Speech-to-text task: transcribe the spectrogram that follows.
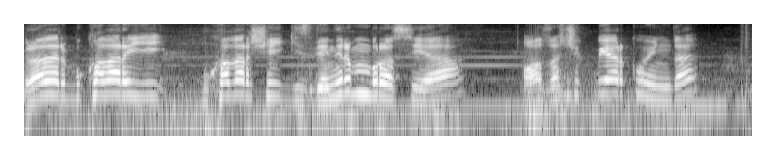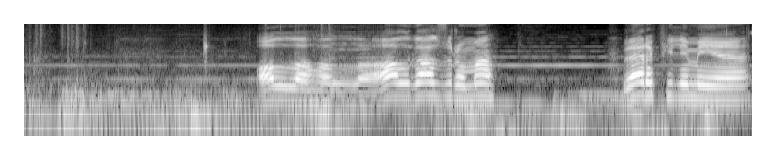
Birader bu kadar iyi bu kadar şey gizlenir mi burası ya? Az açık bir yer koyun da. Allah Allah. Al gazrum al. Ver pilimi ya.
